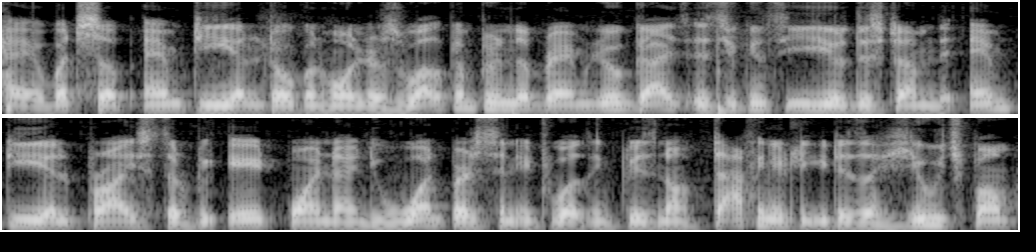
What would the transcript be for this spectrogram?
Hey, what's up MTL token holders? Welcome to another brand new guys. As you can see here this time the MTL price 38.91% it was increased. Now definitely it is a huge pump.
